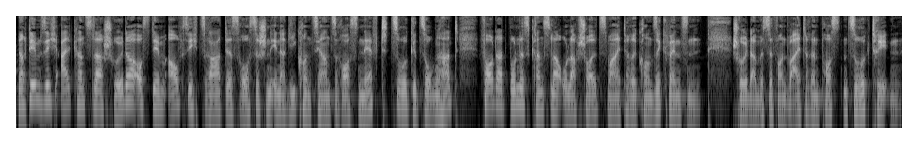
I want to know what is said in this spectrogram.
Nachdem sich Altkanzler Schröder aus dem Aufsichtsrat des russischen Energiekonzerns Rosneft zurückgezogen hat, fordert Bundeskanzler Olaf Scholz weitere Konsequenzen. Schröder müsse von weiteren Posten zurücktreten.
